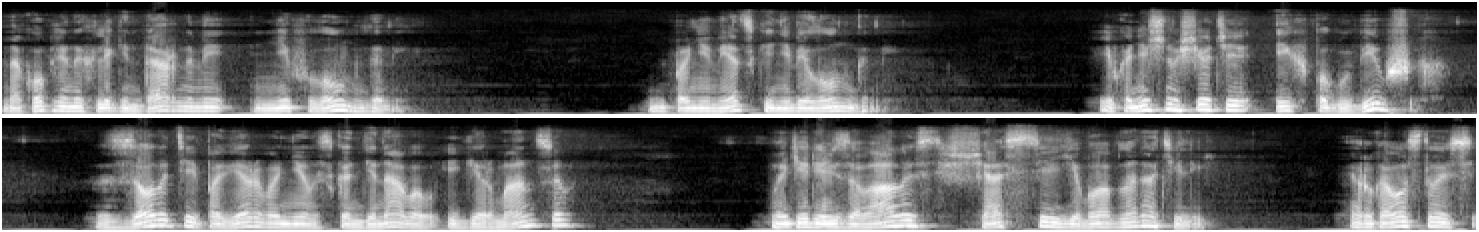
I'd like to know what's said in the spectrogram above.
накопленных легендарными нефлунгами, по-немецки небелунгами, и в конечном счете их погубивших, в золоте по верованиям скандинавов и германцев материализовалось счастье его обладателей. Руководствуясь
